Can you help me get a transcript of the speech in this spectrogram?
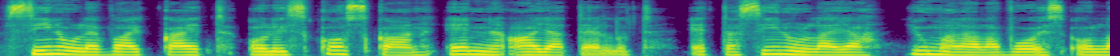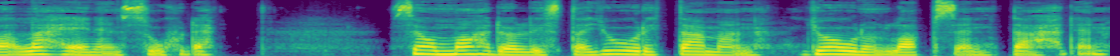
Sinulle vaikka et olisi koskaan ennen ajatellut, että sinulla ja Jumalalla voisi olla läheinen suhde. Se on mahdollista juuri tämän joulun lapsen tähden.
